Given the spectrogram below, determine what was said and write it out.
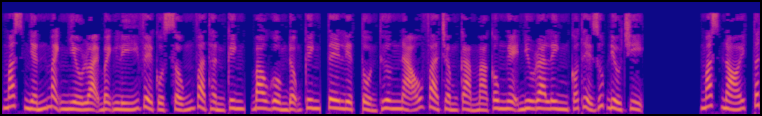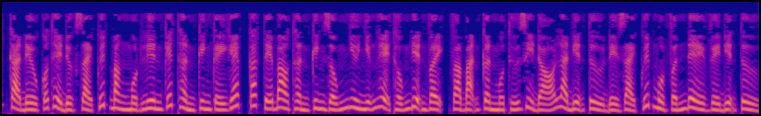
Musk nhấn mạnh nhiều loại bệnh lý về cột sống và thần kinh, bao gồm động kinh, tê liệt, tổn thương não và trầm cảm mà công nghệ Neuralink có thể giúp điều trị. Musk nói, tất cả đều có thể được giải quyết bằng một liên kết thần kinh cấy ghép, các tế bào thần kinh giống như những hệ thống điện vậy, và bạn cần một thứ gì đó là điện tử để giải quyết một vấn đề về điện tử.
